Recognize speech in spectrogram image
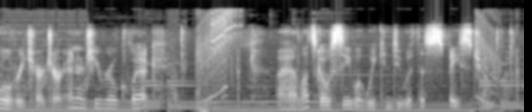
We'll recharge our energy real quick. And let's go see what we can do with the space jump.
